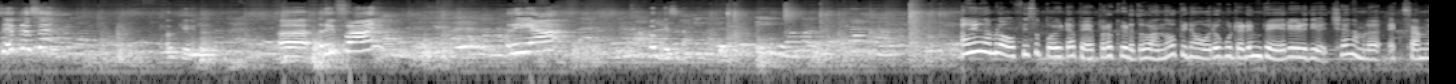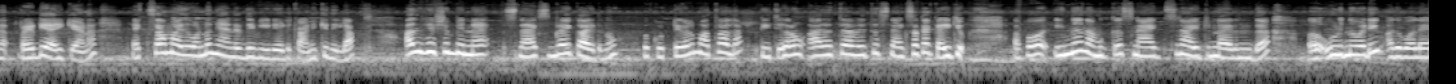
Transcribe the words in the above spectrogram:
സേ present okay Rifan Riya okay Sina അങ്ങനെ നമ്മൾ ഓഫീസിൽ പോയിട്ട് പേപ്പറൊക്കെ എടുത്ത് വന്നു. പിന്നെ ഓരോ കുട്ടിയുടെയും പേര് എഴുതി വെച്ച് നമ്മൾ എക്സാമിന് റെഡി ആയിരിക്കുകയാണ്. എക്സാം ആയതുകൊണ്ട് ഞാനിത് ഈ വീഡിയോയിൽ കാണിക്കുന്നില്ല. അതിനുശേഷം പിന്നെ സ്നാക്സ് ബ്രേക്ക് ആയിരുന്നു. അപ്പോൾ കുട്ടികൾ മാത്രമല്ല ടീച്ചറും അതിനകത്ത് സമയത്ത് സ്നാക്സൊക്കെ കഴിക്കും. അപ്പോൾ ഇന്ന് നമുക്ക് സ്നാക്സിനായിട്ടുണ്ടായിരുന്നത് ഉഴുന്നുവടിയും അതുപോലെ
